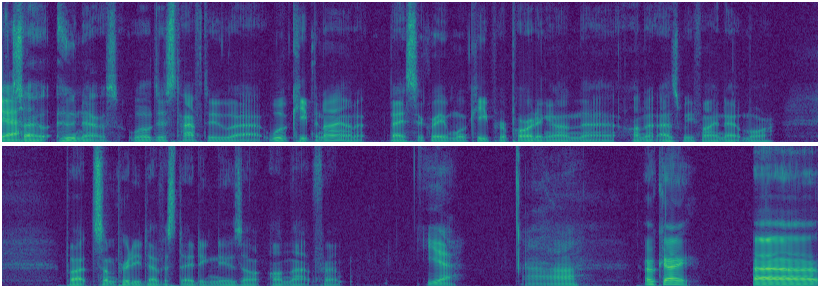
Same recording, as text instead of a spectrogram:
Yeah. So who knows? We'll just have to uh, we'll keep an eye on it basically, and we'll keep reporting on uh, on it as we find out more. But some pretty devastating news on, on that front. yeah. Uh, Okay, uh,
